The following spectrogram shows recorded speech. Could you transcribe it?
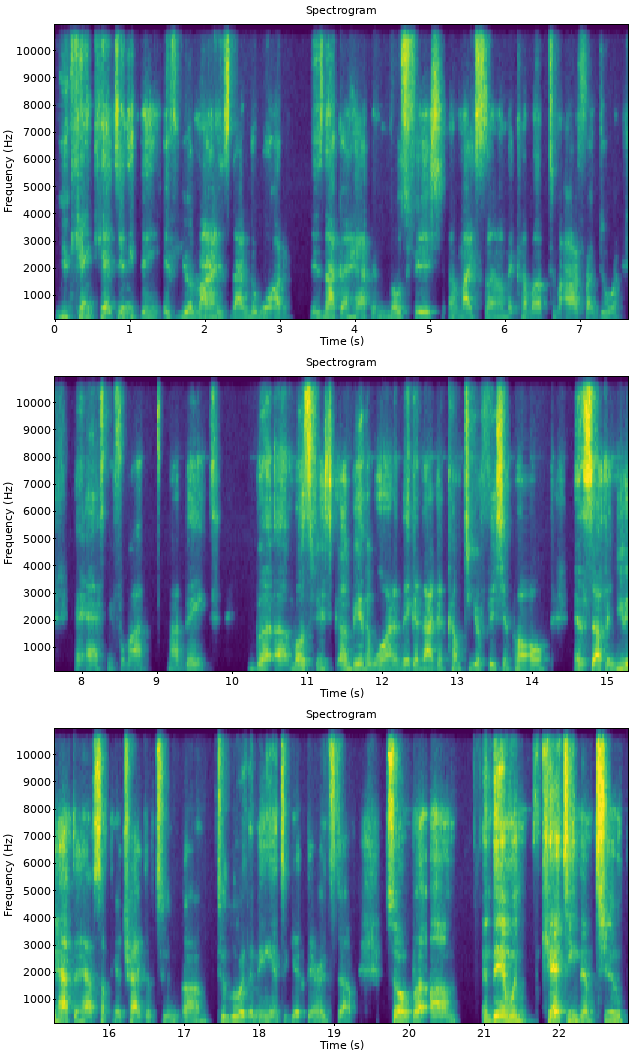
you can't catch anything if your line is not in the water. It's not going to happen. Most fish, unlike some that come up to my our front door and ask me for my my bait, but uh, most fish gonna be in the water. They're not gonna come to your fishing pole and stuff, and you have to have something attractive to um, to lure them in to get there and stuff. So, but um, and then when catching them too,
